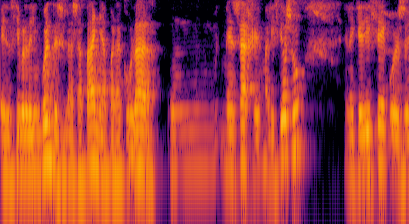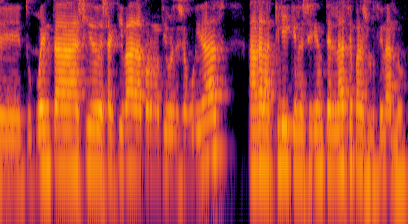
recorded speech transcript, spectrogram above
el ciberdelincuente se las apaña para colar un mensaje malicioso en el que dice, pues eh, tu cuenta ha sido desactivada por motivos de seguridad, hágala clic en el siguiente enlace para solucionarlo.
